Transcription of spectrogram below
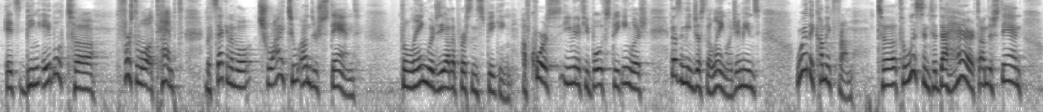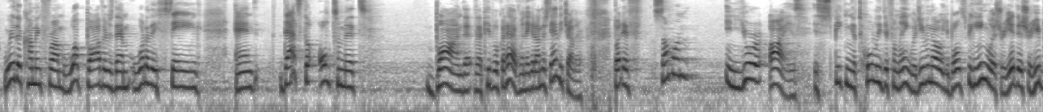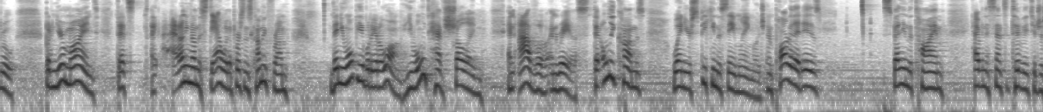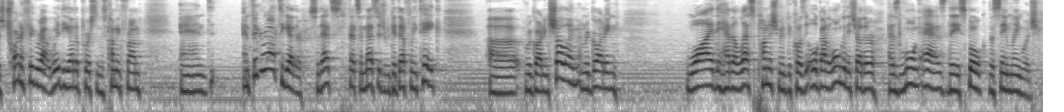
it's being able to, first of all, attempt, but second of all, try to understand the language the other person's speaking. Of course, even if you both speak English, it doesn't mean just the language. It means where they're they coming from? To, to listen, to daher, to understand where they're coming from, what bothers them, what are they saying, and that's the ultimate bond that, that people could have when they could understand each other. But if someone in your eyes is speaking a totally different language, even though you're both speaking English or Yiddish or Hebrew, but in your mind, that's I, I don't even understand where the person is coming from. Then you won't be able to get along. You won't have shalom and ava and reas. That only comes when you're speaking the same language. And part of that is spending the time, having the sensitivity to just try to figure out where the other person is coming from, and and figure it out together. So that's that's a message we could definitely take uh, regarding shalom and regarding why they had a less punishment because they all got along with each other as long as they spoke the same language.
